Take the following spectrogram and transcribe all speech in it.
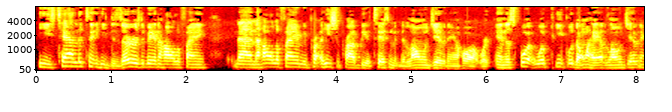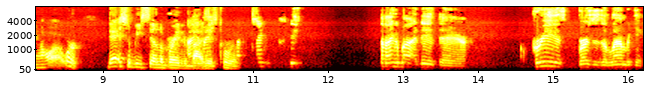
He's talented. He deserves to be in the Hall of Fame. Now, in the Hall of Fame, he, pro- he should probably be a testament to longevity and hard work. In a sport where people don't have longevity and hard work, that should be celebrated about his career. Think, about this, there. A Prius versus a Lamborghini.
